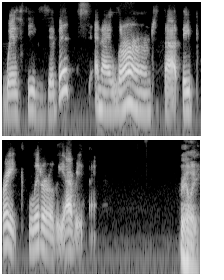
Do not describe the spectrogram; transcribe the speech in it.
with the exhibits. And I learned that they break literally everything. Really?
